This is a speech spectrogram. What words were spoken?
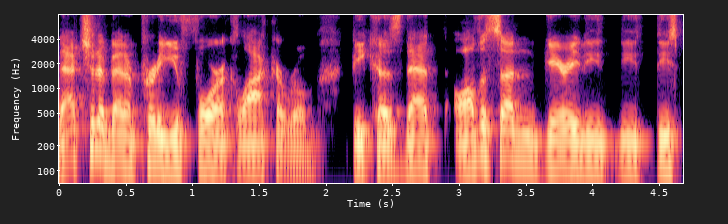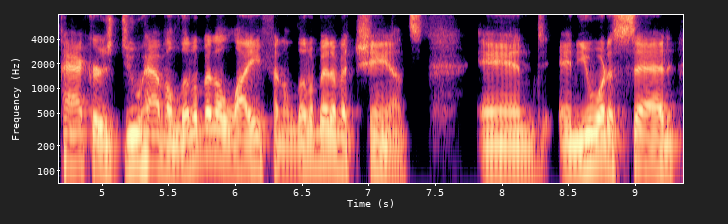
that should have been a pretty euphoric locker room because that all of a sudden, Gary, these, these, these Packers do have a little bit of life and a little bit of a chance. And and you would have said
